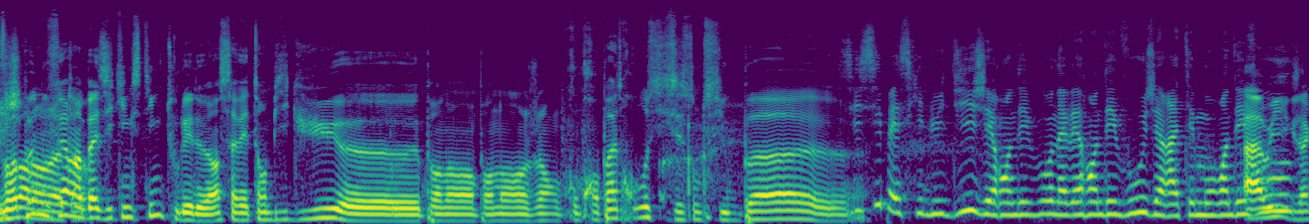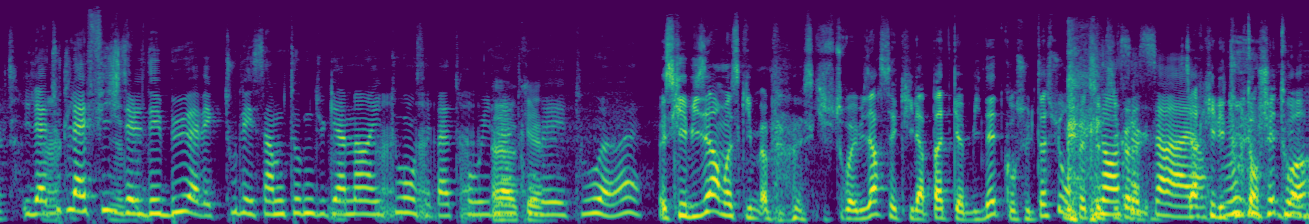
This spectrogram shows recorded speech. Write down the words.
Ils vont un Ils peu sont nous faire un. Basic Instinct tous les deux. hein. Ça va être ambigu euh, pendant, pendant genre on comprend pas trop si c'est son psy ou pas. euh. Si, si, parce qu'il lui dit j'ai rendez-vous, on avait rendez-vous, j'ai raté mon rendez-vous. Ah oui, exact. Il a Ouais. toute la fiche dès le début avec tous les symptômes du gamin et tout, on sait pas trop où il Ah, l'a trouvé et tout. ouais. Mais ce qui est bizarre, moi, ce, qui ce que je trouvais bizarre, c'est qu'il a pas de cabinet de consultation, en fait, ce Non, psychologue. C'est-à-dire qu'il est tout le temps chez toi.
